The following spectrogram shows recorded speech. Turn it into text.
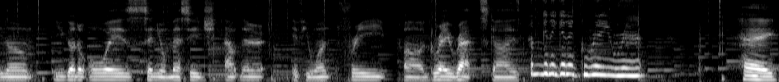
You know, you gotta always send your message out there if you want free uh, gray rats, guys. I'm gonna get a gray rat. Hey,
